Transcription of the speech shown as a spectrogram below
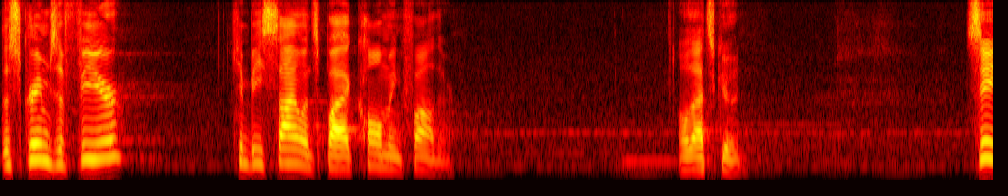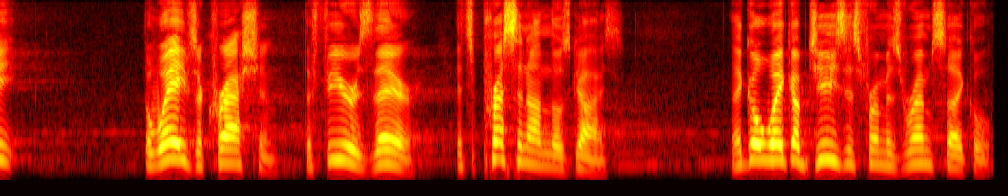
the screams of fear can be silenced by a calming father. Oh, that's good. See, the waves are crashing, the fear is there, it's pressing on those guys. They go wake up Jesus from his REM cycle.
